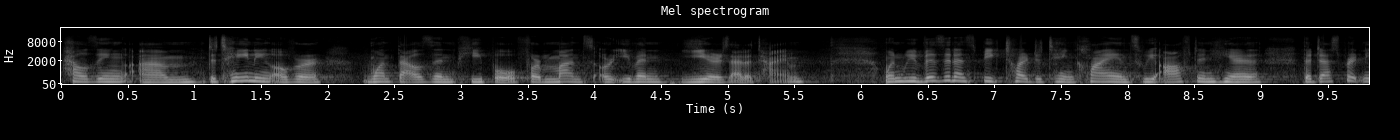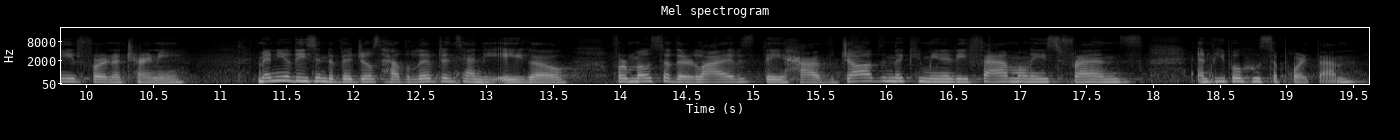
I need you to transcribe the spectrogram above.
housing, um, detaining over 1,000 people for months or even years at a time. When we visit and speak to our detained clients, we often hear the desperate need for an attorney. Many of these individuals have lived in San Diego for most of their lives. They have jobs in the community, families, friends, and people who support them.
